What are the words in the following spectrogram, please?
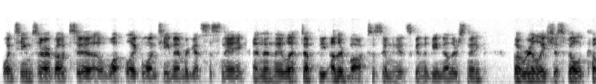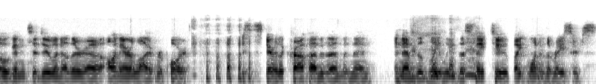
when teams are about to what like one team member gets the snake and then they lift up the other box, assuming it's going to be another snake. But really, it's just Phil Keoghan to do another uh, on-air live report, just to scare the crap out of them, and then inevitably lead the snake to bite one of the racers.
